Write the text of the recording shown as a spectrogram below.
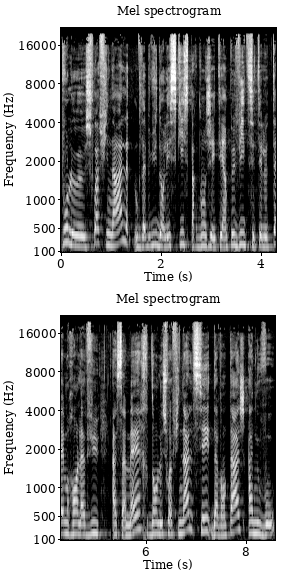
pour le choix final, vous avez vu dans l'esquisse, pardon, j'ai été un peu vite, c'était le thème rend la vue à sa mère. Dans le choix final, c'est davantage à nouveau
